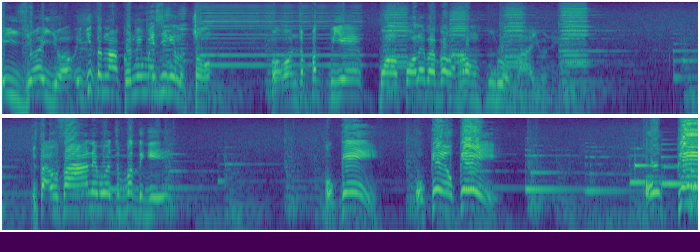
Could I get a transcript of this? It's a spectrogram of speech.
Iya iya, iki tenagane mek siki lho, Cok. Kok kon cepet piye? Pol-pole bapak 20 mlayune. Wis tak usahane kok cepet iki. Oke. Oke, oke. Oke.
